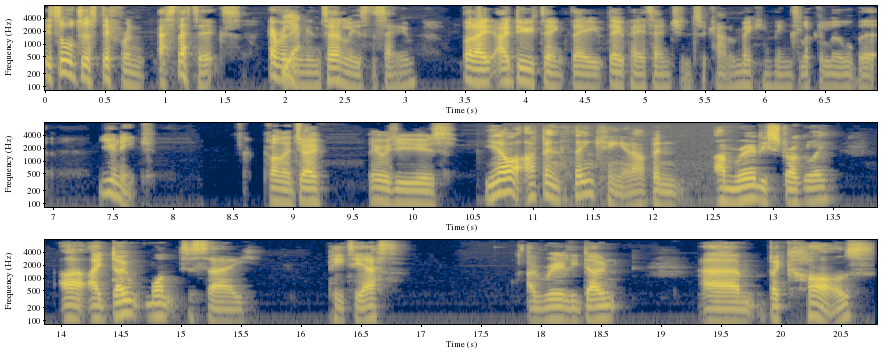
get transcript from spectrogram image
It's all just different aesthetics. Everything internally is the same, but I, I do think they they pay attention to kind of making things look a little bit unique. Come on then, Joe. Who would you use? You know what? I've been thinking, and I've been. I'm really struggling. Uh, I don't want to say PTS. I really don't. Um, because,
